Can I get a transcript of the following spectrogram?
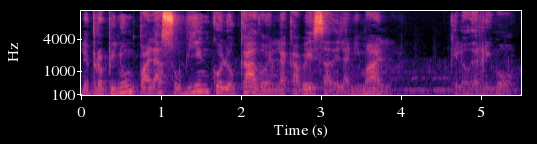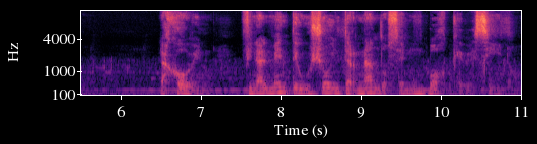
le propinó un palazo bien colocado en la cabeza del animal, que lo derribó. La joven finalmente huyó internándose en un bosque vecino.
